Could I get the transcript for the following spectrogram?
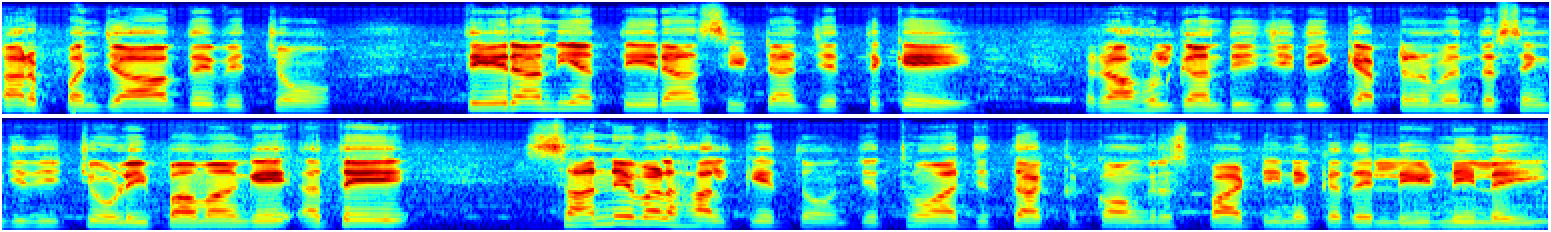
ਔਰ ਪੰਜਾਬ ਦੇ ਵਿੱਚੋਂ 13 ਦੀਆਂ 13 ਸੀਟਾਂ ਜਿੱਤ ਕੇ ਰਾਹੁਲ ਗਾਂਧੀ ਜੀ ਦੀ, ਕੈਪਟਨ ਅਮਰਿੰਦਰ ਸਿੰਘ ਜੀ ਦੀ ਝੋਲੀ ਪਾਵਾਂਗੇ ਅਤੇ ਸਾਨੇਵਾਲ ਹਲਕੇ ਤੋਂ, ਜਿੱਥੋਂ ਅੱਜ ਤੱਕ ਕਾਂਗਰਸ ਪਾਰਟੀ ਨੇ ਕਦੇ ਲੀਡ ਨਹੀਂ ਲਈ,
